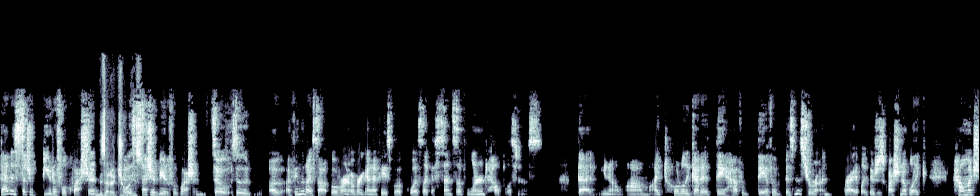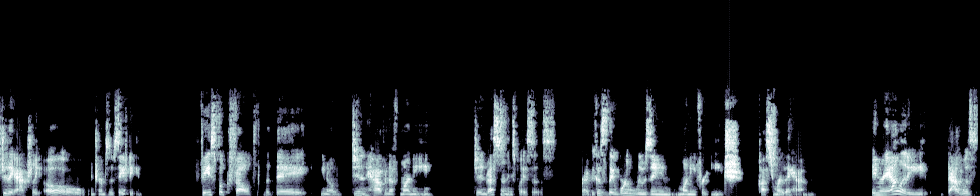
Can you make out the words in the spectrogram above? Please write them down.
That is such a beautiful question. Is that a choice? It's such a beautiful question. So, so uh, a thing that I saw over and over again at Facebook was like a sense of learned helplessness. that you know um, i totally get it they have a they have a business to run right like there's this question of like how much do they actually owe in terms of safety facebook felt that they you know didn't have enough money to invest in these places right because they were losing money for each customer they had in reality that was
